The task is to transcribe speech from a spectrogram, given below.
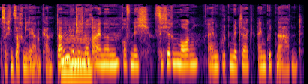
aus solchen Sachen lernen kann. Dann wünsche ich noch einen hoffentlich sicheren Morgen, einen guten Mittag, einen guten Abend.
